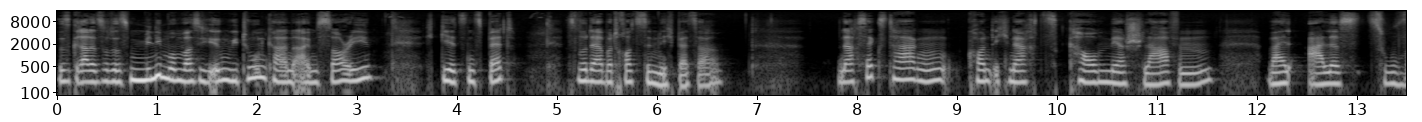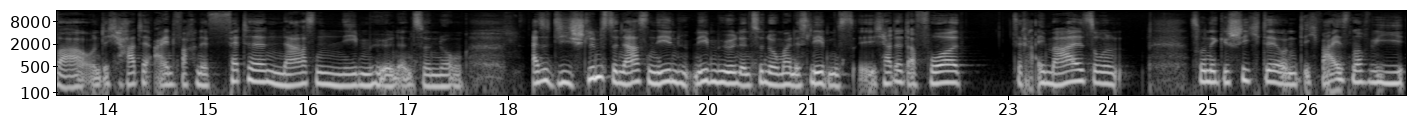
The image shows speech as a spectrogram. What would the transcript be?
das ist gerade so das Minimum, was ich irgendwie tun kann. I'm sorry. Ich gehe jetzt ins Bett. Es wurde aber trotzdem nicht besser. Nach sechs Tagen konnte ich nachts kaum mehr schlafen, weil alles zu war und ich hatte einfach eine fette Nasennebenhöhlenentzündung. Also die schlimmste Nasennebenhöhlenentzündung meines Lebens. Ich hatte davor dreimal so so eine Geschichte und ich weiß noch, wie,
